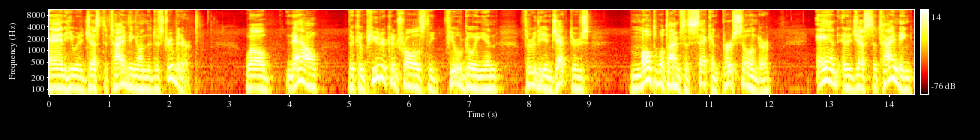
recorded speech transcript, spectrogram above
and he would adjust the timing on the distributor. Well, now the computer controls the fuel going in through the injectors multiple times a second per cylinder, and it adjusts the timing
